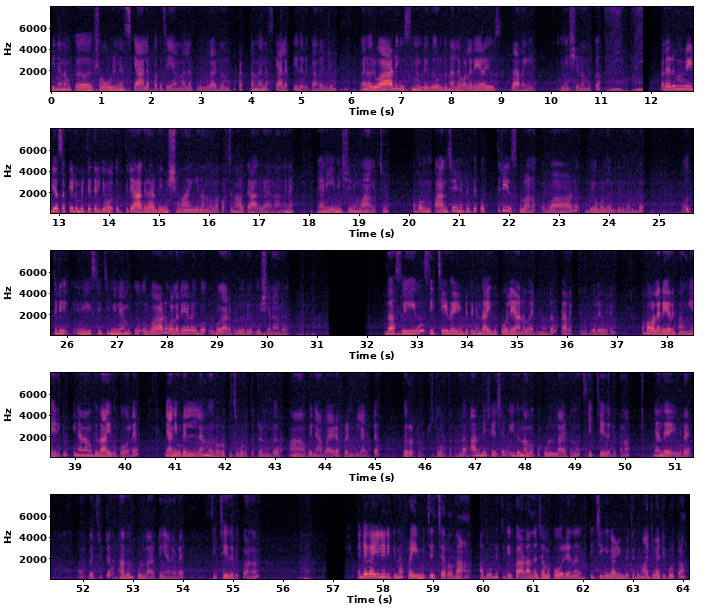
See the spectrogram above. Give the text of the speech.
പിന്നെ നമുക്ക് ഷോളിന് സ്കാലപ്പൊക്കെ ചെയ്യാം. നല്ല സിമ്പിളായിട്ട് നമുക്ക് പെട്ടെന്ന് തന്നെ സ്കാലപ്പ് ചെയ്തെടുക്കാൻ പറ്റും. അങ്ങനെ ഒരുപാട് യൂസിങ് ഉണ്ട്. ഇതുകൊണ്ട് നല്ല വളരെയേറെ യൂസ്ഫുള്ളാണ് ഈ മെഷീൻ നമുക്ക്. പലരും വീഡിയോസൊക്കെ ഇടുമ്പോഴത്തേക്ക് എനിക്ക് ഒത്തിരി ആഗ്രഹമായിരുന്നു ഈ മെഷീൻ വാങ്ങിക്കണം എന്നുള്ള കുറച്ച് നാളത്തെ ആഗ്രഹമായിരുന്നു. അങ്ങനെ ഞാൻ ഈ മെഷീനും വാങ്ങിച്ചു. അപ്പം വാങ്ങിച്ചു കഴിഞ്ഞപ്പോഴത്തേക്ക് ഒത്തിരി യൂസ്ഫുള്ളാണ് ഒരുപാട് ഉപയോഗമുണ്ട് നമുക്കിത് കൊണ്ട് ഒത്തിരി ഈ സ്റ്റിച്ചിങ്ങിന് നമുക്ക് ഒരുപാട് വളരെയേറെ ഉപ ഒരു മെഷീനാണിത് ഇതാ സ്ലീവ് സ്റ്റിച്ച് ചെയ്ത് കഴിയുമ്പോഴത്തേക്കും ഇതാ ഇതുപോലെയാണ് വരുന്നത്. കറക്റ്റ് ഇതുപോലെ വരും. അപ്പോൾ വളരെയേറെ ഭംഗിയായിരിക്കും. പിന്നെ നമുക്ക് ഇതാ ഇതുപോലെ ഞാൻ ഇവിടെ എല്ലാം മിറർ ഒട്ടിച്ച് കൊടുത്തിട്ടുണ്ട്. പിന്നെ അബായുടെ ഫ്രണ്ടിലായിട്ട് മിറർ ഒട്ടിച്ച് കൊടുത്തിട്ടുണ്ട്. അതിനുശേഷം ഇത് നമുക്ക് ഫുള്ളായിട്ടൊന്ന് സ്റ്റിച്ച് ചെയ്തെടുക്കണം. ഞാൻ ഇവിടെ വെച്ചിട്ട് അതും ഫുള്ളായിട്ട് ഞാനിവിടെ സ്റ്റിച്ച് ചെയ്തെടുക്കുകയാണ്. എന്റെ കയ്യിലിരിക്കുന്ന ഫ്രെയിം ഇച്ചിരി ചെറുതാണ്. അതുകൊണ്ട് ഇച്ചിരി പാടാന്ന് വെച്ചാൽ നമുക്ക് ഓരോന്ന് സ്റ്റിച്ചിങ് കഴിയുമ്പോഴത്തേക്കും മാറ്റി മാറ്റി കൊടുക്കണം.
